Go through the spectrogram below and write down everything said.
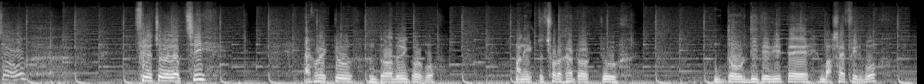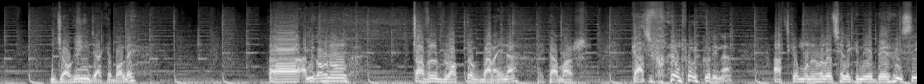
সো ফিরে চলে যাচ্ছি। এখন একটু দৌড়াদৌড়ি করব। মানে একটু ছোটোখাটো একটু দৌড় দিতে দিতে বাসায় ফিরবো। জগিং যাকে বলে। আমি কখনো ট্রাভেল ব্লগ টক বানাই না। এটা আমার কাজ বলে মনে করি না। আজকে মনে হলো ছেলেকে নিয়ে বের হয়েছি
